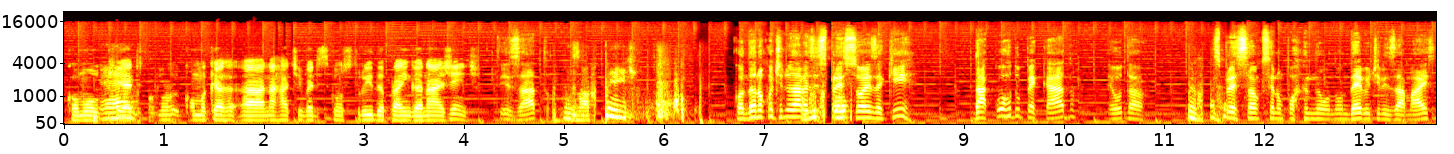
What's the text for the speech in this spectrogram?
Como que, É. é, como que a, a narrativa é desconstruída pra enganar a gente. Exato. Exatamente. Quando dando continuidade nas expressões aqui, da cor do pecado, é outra expressão que você não, pode, não, não deve utilizar mais.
